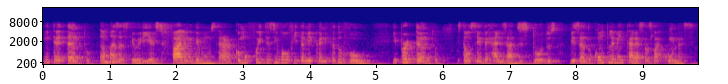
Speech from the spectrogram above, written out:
Entretanto, ambas as teorias falham em demonstrar como foi desenvolvida a mecânica do voo, e, portanto, estão sendo realizados estudos visando complementar essas lacunas.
